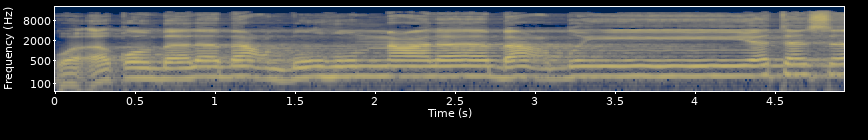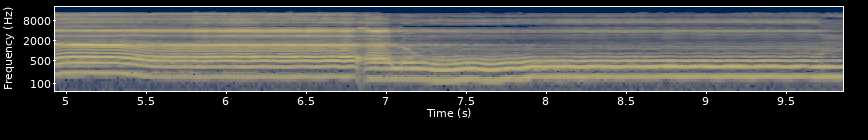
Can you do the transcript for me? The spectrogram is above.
واقبل بعضهم على بعض يتساءلون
